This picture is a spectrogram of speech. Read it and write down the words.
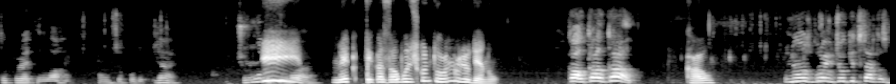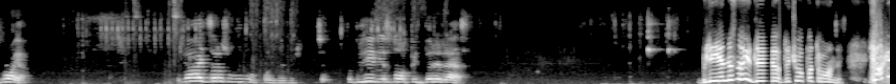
конкретні лаги. Он все ходить. Бля. Чому ти лаги? Ми, к- ти казав, будеш культурну людину. Кал, кал, кал! Кал. У нього зброя, у цього кітстарта зброя. Блядь, зараз умру. Ой, вибач. Це... Та блін, я здох, підбери рез. Блін, я не знаю, де, до чого патрони. Як він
